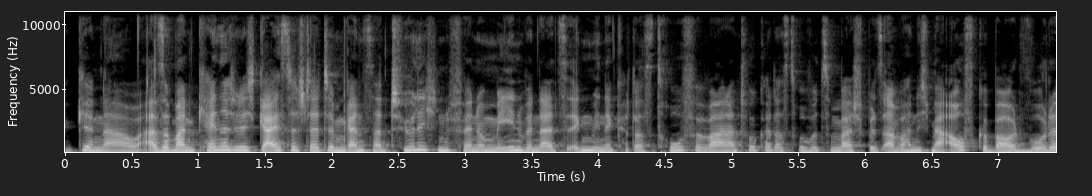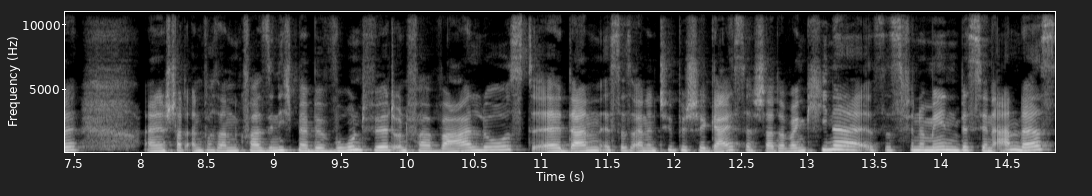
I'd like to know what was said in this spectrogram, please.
Genau, also man kennt natürlich Geisterstädte im ganz natürlichen Phänomen, wenn da jetzt irgendwie eine Katastrophe war, Naturkatastrophe zum Beispiel, es einfach nicht mehr aufgebaut wurde, eine Stadt einfach dann quasi nicht mehr bewohnt wird und verwahrlost, äh, dann ist das eine typische Geisterstadt. Aber in China ist das Phänomen ein bisschen anders,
